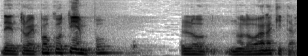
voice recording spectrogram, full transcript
dentro de poco tiempo, lo, no lo van a quitar.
